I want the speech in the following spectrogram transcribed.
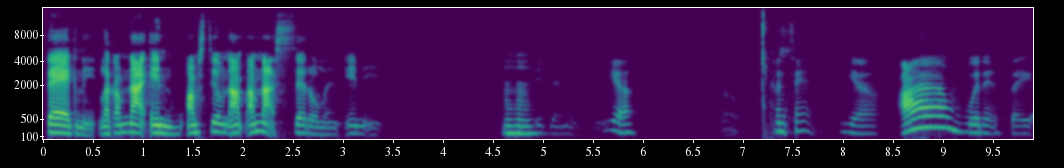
stagnant. Like I'm not in I'm still I'm, I'm not settling in it. Mm-hmm. If that makes sense. Yeah. So. Content. Yeah, I wouldn't say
